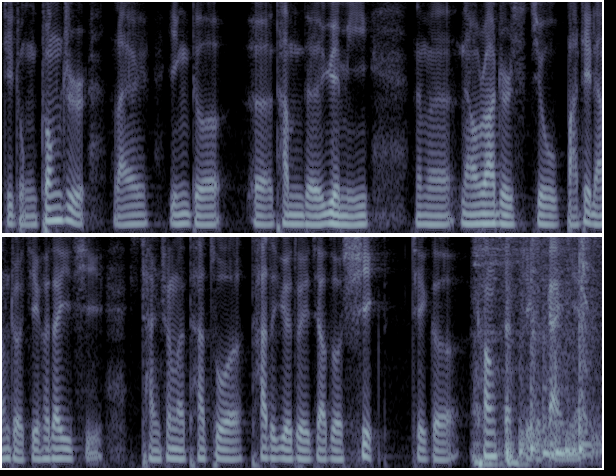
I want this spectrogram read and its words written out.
这种装置来赢得 呃他们的乐迷。那么 Nile Rodgers 就把这两者结合在一起，产生了他做他的乐队叫做 Shig 这个 concept 这个概念。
